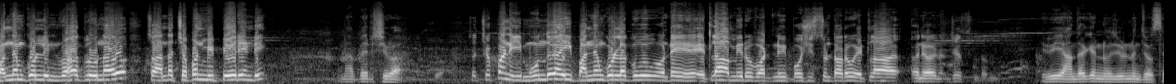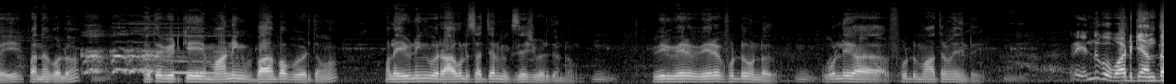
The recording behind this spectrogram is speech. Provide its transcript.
పందెం కోళ్ళ నిర్వాహకులు ఉన్నారు. సో అన్న చెప్పండి మీ పేరేంటి? నా పేరు శివ. సో చెప్పండి ముందుగా ఈ పందెం కోళ్ళకు అంటే ఎట్లా మీరు వాటిని పోషిస్తుంటారు? ఎట్లా చేస్తుంటారు? ఇవి అందరికీ నూజివీడు నుంచి వస్తాయి పందకోళ్ళు అయితే వీటికి మార్నింగ్ బాదం పప్పు పెడతాము. మళ్ళీ ఈవినింగ్ రాగులు సజ్జలు మిక్స్ చేసి పెడుతుంటాం వీరికి వేరే వేరే ఫుడ్ ఉండదు. ఓన్లీ ఫుడ్ మాత్రమే తింటాయి. ఎందుకు వాటికి అంత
